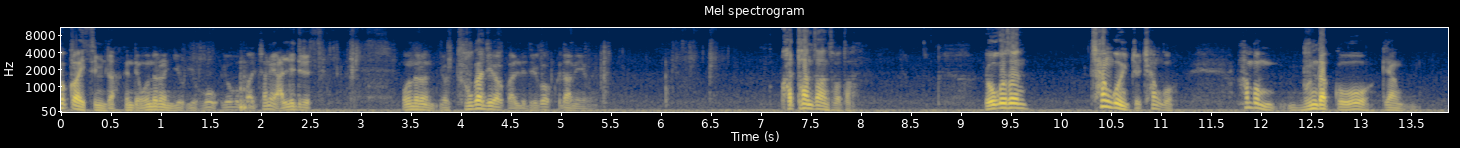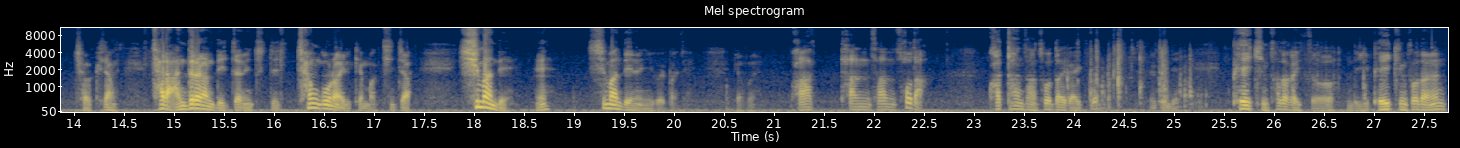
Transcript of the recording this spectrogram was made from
효과가 있습니다. 근데 오늘은 요, 요, 요거 말 전에 알려드렸어요. 오늘은 요 두 가지 갖고 알려드리고 그 다음에 과탄산 소다. 요것은 창고 있죠, 창고. 한번 문 닫고 그냥 저 그냥 잘 안 들어가는 데 있잖아요. 진짜 창고나 이렇게 막 진짜 심한데, 예? 심한 데는 이걸 봐요. 여기 과탄산 소다. 과탄산 소다가 있고 여기 이제 베이킹 소다가 있어. 근데 이 베이킹 소다는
